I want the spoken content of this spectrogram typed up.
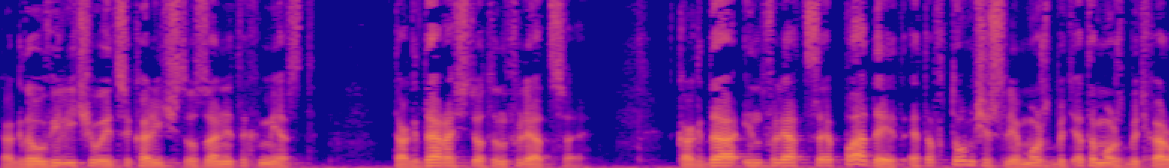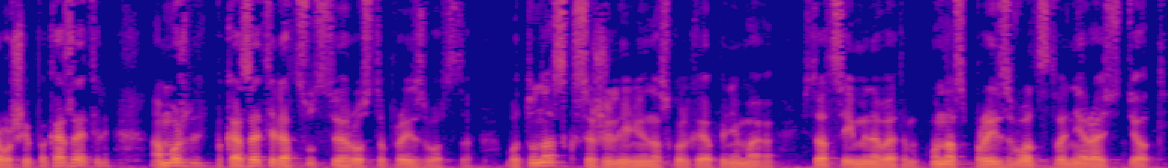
когда увеличивается количество занятых мест, тогда растет инфляция. Когда инфляция падает, это в том числе, может быть, это может быть хороший показатель, а может быть показатель отсутствия роста производства. Вот у нас, к сожалению, насколько я понимаю, ситуация именно в этом. У нас производство не растет.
